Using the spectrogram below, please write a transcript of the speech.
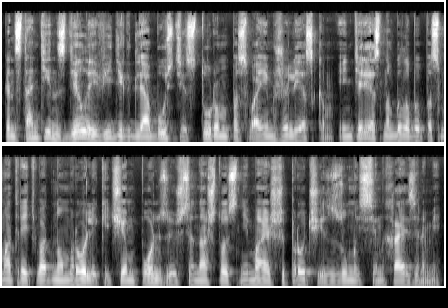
Константин, сделай видик для Boosty с туром по своим железкам. Интересно было бы посмотреть в одном ролике, чем пользуешься, на что снимаешь и прочие Zoom ы с Sennheiser ами.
